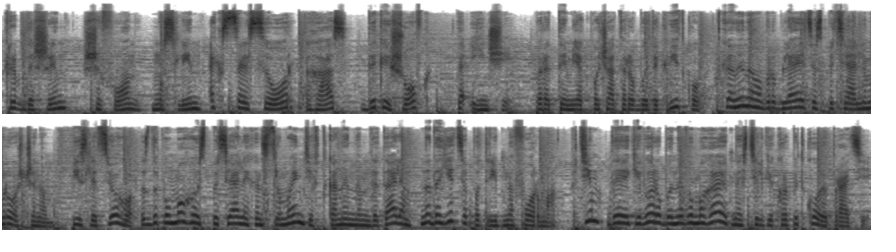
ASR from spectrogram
крепдешин, шифон, муслін, ексцельсіор, газ, дикий шовк та інші. Перед тим як почати робити квітку, тканина обробляється спеціальним розчином. Після цього з допомогою спеціальних інструментів тканинним деталям надається потрібна форма. Втім, деякі вироби не вимагають настільки кропіткої праці.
